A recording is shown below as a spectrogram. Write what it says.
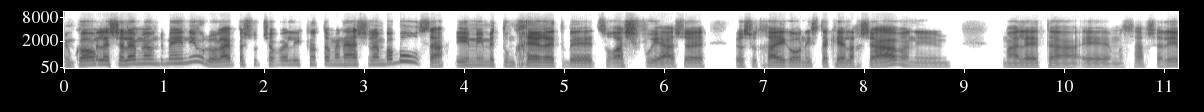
במקום לשלם להם דמי ניהול, אולי פשוט שווה לקנות את המניה שלהם בבורסה, אם היא מתומחרת בצורה שפויה, שברשותך איגור נסתכל עכשיו, אני מעלה את המסך שלי,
